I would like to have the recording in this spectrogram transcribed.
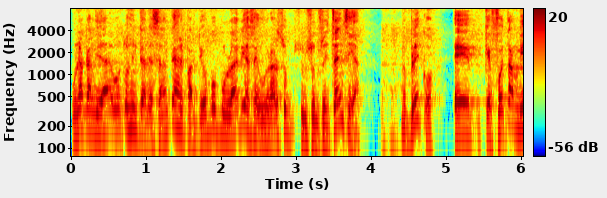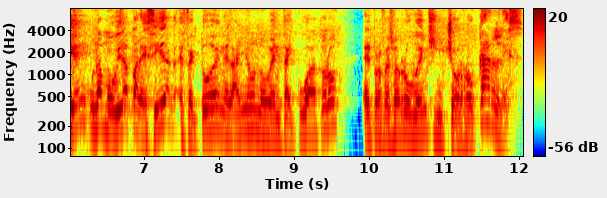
una cantidad de votos interesantes al Partido Popular y asegurar su, su subsistencia. ¿Me explico? Eh, que fue también una movida parecida, efectuó en el año 94 el profesor Rubén Chinchorro Carles.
